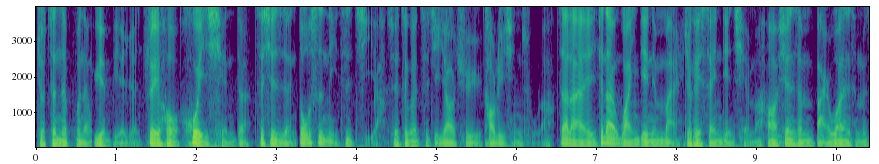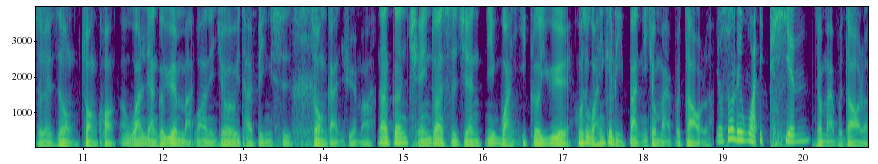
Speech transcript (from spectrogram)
就真的不能怨别人。最后汇钱的这些人都是你自己啊，所以这个自己要去考虑清楚了。再来，现在晚一点点买就可以省一点钱嘛。哦，现成百万什么之类这种状况，啊，晚两个月买，哇，你就有一台宾士，这种感觉嘛。那跟前一段时间你晚一个月或是晚一个礼拜你就买不到了，有时候连晚一天就买不到了，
